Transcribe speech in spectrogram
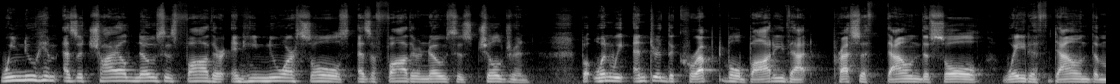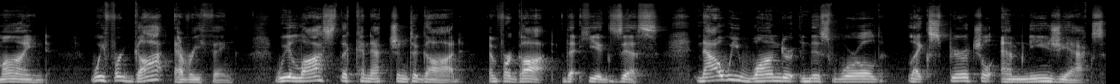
We knew Him as a child knows his father, and He knew our souls as a father knows his children. But when we entered the corruptible body that presseth down the soul, weighteth down the mind, we forgot everything. We lost the connection to God and forgot that He exists. Now we wander in this world like spiritual amnesiacs,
